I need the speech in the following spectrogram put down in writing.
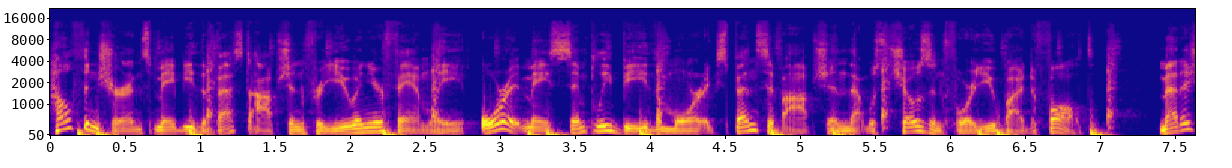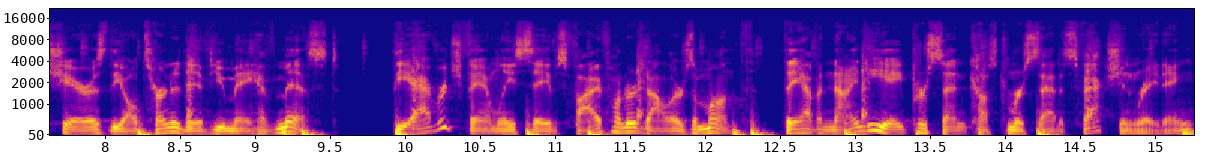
Health insurance may be the best option for you and your family, or it may simply be the more expensive option that was chosen for you by default. Medi-Share is the alternative you may have missed. The average family saves $500 a month. They have a 98% customer satisfaction rating,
